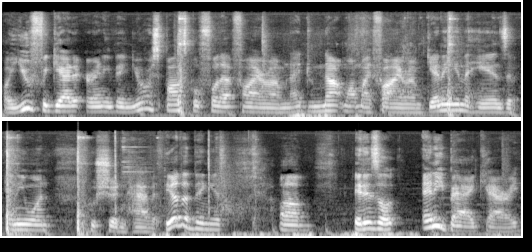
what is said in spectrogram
or you forget it or anything. You're responsible for that firearm and I do not want my firearm getting in the hands of anyone who shouldn't have it. The other thing is, um, it is a any bag carry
